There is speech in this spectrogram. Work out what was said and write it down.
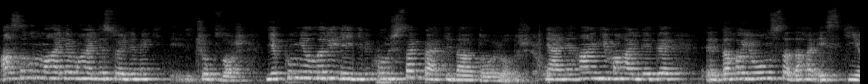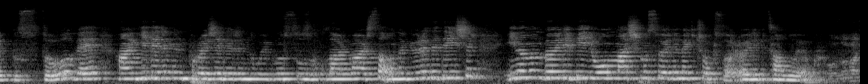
Aslında bunu mahalle mahalle söylemek e, çok zor. Yapım yılları ile ilgili konuşsak belki daha doğru olur. Yani hangi mahallede e, daha yoğunsa daha eski yapı stoğu ve hangilerinin projelerinde uygunsuzluklar varsa ona göre de değişir. İnanın böyle bir yoğunlaşma söylemek çok zor. Öyle bir tablo yok. O zaman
